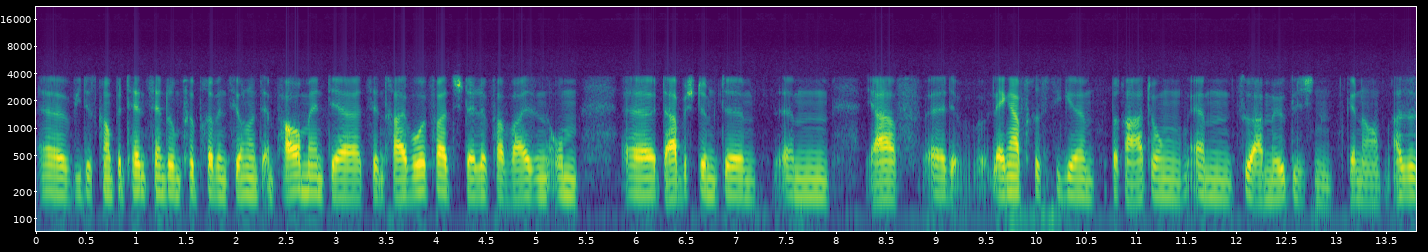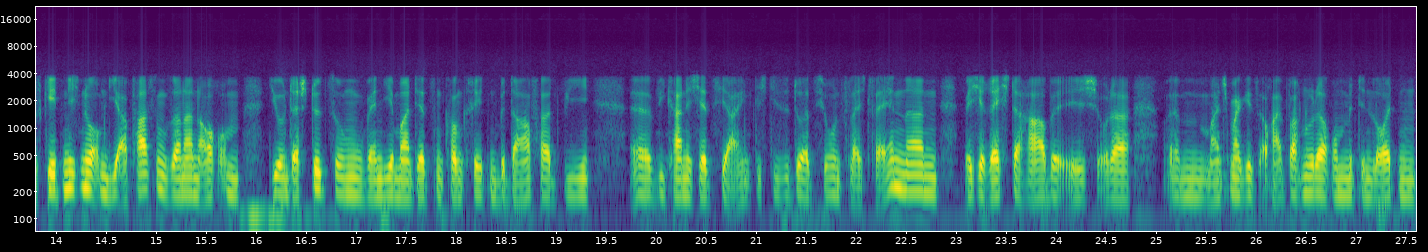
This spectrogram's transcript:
äh, wie das Kompetenzzentrum für Prävention und Empowerment der Zentralwohlfahrtsstelle verweisen, um äh, da bestimmte ähm, ja, äh, längerfristige Beratung ähm, zu ermöglichen. Genau. Also es geht nicht nur um die Erfassung, sondern auch um die Unterstützung, wenn jemand jetzt einen konkreten Bedarf hat, wie äh, wie kann ich jetzt hier eigentlich die Situation vielleicht verändern, welche Rechte habe ich oder ähm, manchmal geht es auch einfach nur darum, mit den Leuten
